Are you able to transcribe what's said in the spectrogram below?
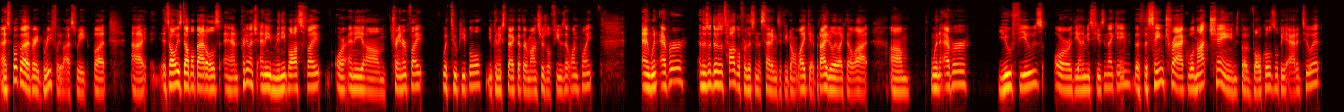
And I spoke about it very briefly last week, but uh, it's always double battles and pretty much any mini boss fight or any um, trainer fight with two people, you can expect that their monsters will fuse at one point. And whenever and there's a there's a toggle for this in the settings if you don't like it, but I really liked it a lot. Um, whenever you fuse or the enemies fuse in that game, the, the same track will not change, but vocals will be added to it.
